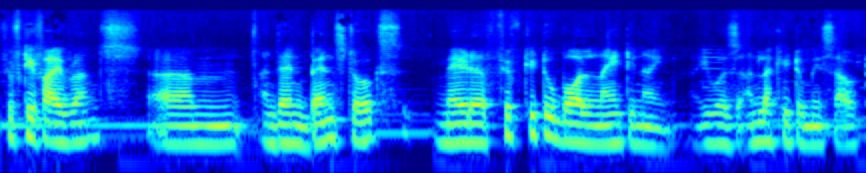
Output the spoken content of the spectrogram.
55 runs. Um, and then Ben Stokes made a 52 ball 99. He was unlucky to miss out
